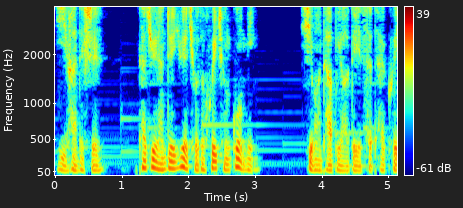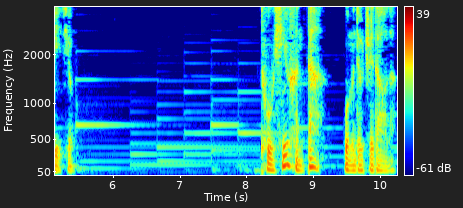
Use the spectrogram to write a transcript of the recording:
遗憾的是，他居然对月球的灰尘过敏，希望他不要对此太愧疚。土星很大，我们都知道了，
